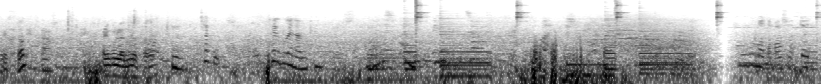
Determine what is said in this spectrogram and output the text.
그랬어? 잘 골랐네 오빠가 응. 최고. 최고의 남편. 맛이 어떨지.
